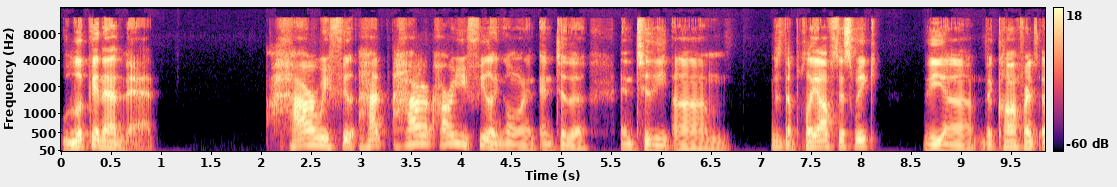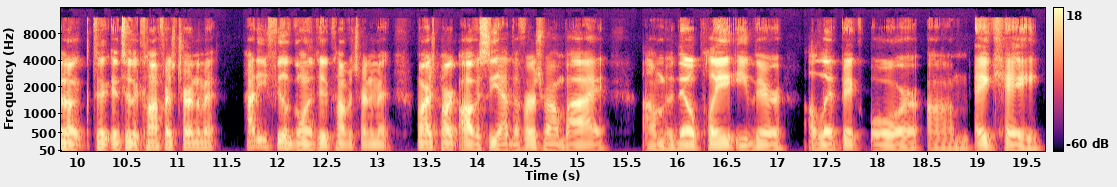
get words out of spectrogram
looking at that, how are we feel how how how are you feeling going into the into the um this is the playoffs this week? The uh the conference oh, no to, into the conference tournament. How do you feel going into the conference tournament? Myers Park obviously had the first round bye. Um, but they'll play either Olympic or um AK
